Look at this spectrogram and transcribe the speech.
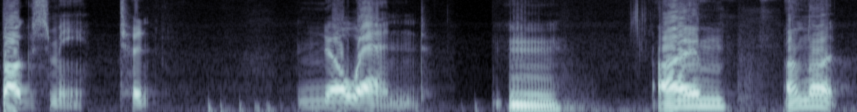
bugs me to no end. Mm. I'm I'm not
